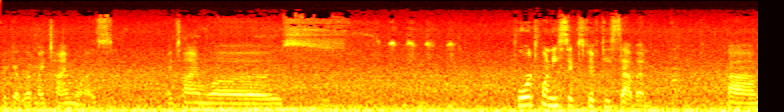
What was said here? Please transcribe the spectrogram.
forget what my time was. My time was 426.57. Um,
